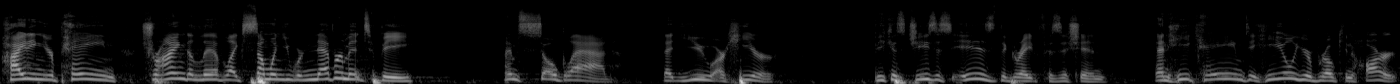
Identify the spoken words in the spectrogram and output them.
hiding your pain, trying to live like someone you were never meant to be, I'm so glad that you are here because Jesus is the great physician and he came to heal your broken heart.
